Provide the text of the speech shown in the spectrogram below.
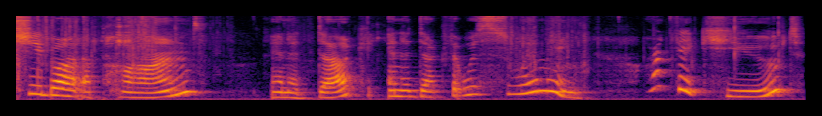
she bought a pond and a duck and a duck that was swimming. Aren't they cute?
